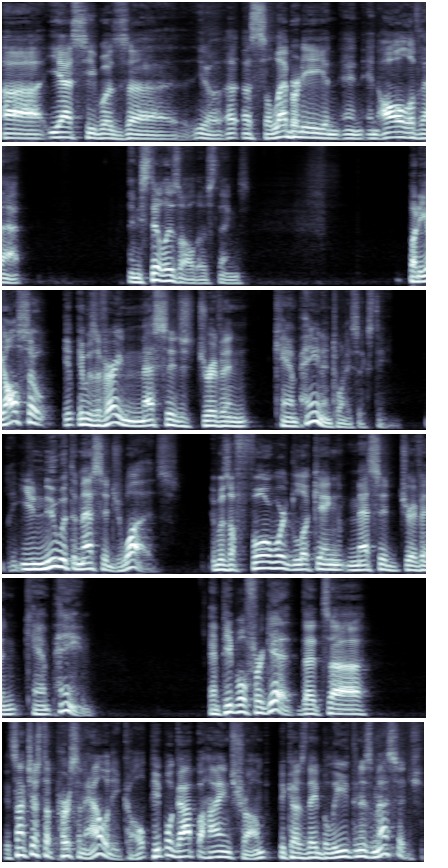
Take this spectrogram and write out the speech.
Uh, yes, he was uh, you know a, a celebrity and, and and all of that, and he still is all those things. But he also it, it was a very message driven campaign in 2016. Like, you knew what the message was. It was a forward looking, message driven campaign, and people forget that. Uh, it's not just a personality cult. People got behind Trump because they believed in his message.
